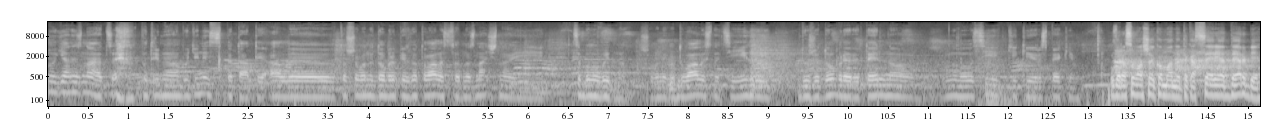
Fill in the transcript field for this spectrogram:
Ну я не знаю, це потрібно, мабуть, у них спитати, але то, що вони добре підготувалися, це однозначно, і це було видно, що вони готувалися на ці ігри дуже добре, ретельно. Ну, молодці, тільки респект їм. Зараз у вашої команди така серія дербі,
